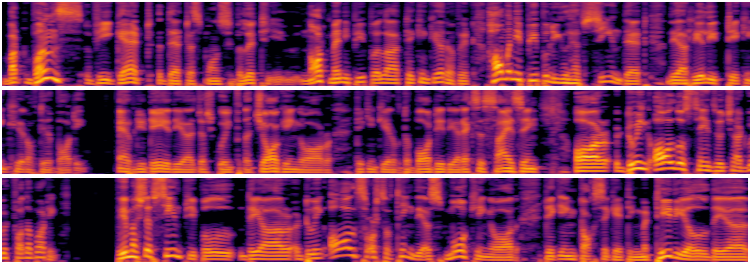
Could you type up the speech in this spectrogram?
But once we get that responsibility, not many people are taking care of it. How many people you have seen that they are really taking care of their body? Every day they are just going for the jogging or taking care of the body, they are exercising or doing all those things which are good for the body we must have seen people they are doing all sorts of things. They are smoking or taking intoxicating material. They are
